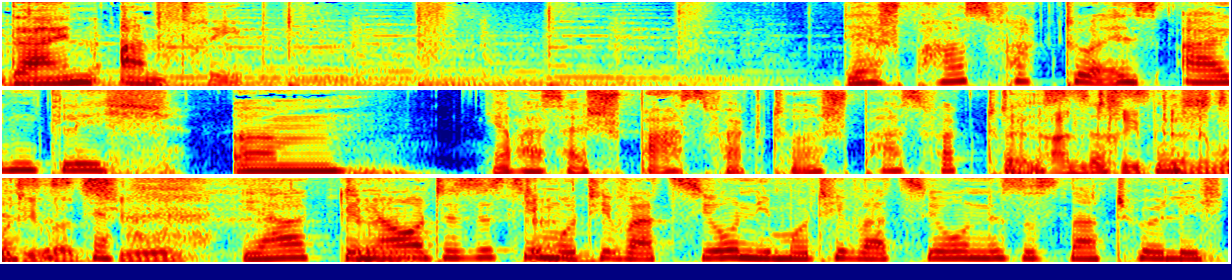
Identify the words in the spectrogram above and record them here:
Dein Antrieb. Der Spaßfaktor ist eigentlich, ähm, ja, was heißt Spaßfaktor? Spaßfaktor Dein ist Antrieb, das nicht. deine Das ist Motivation. Der, ja, genau, dein- das ist die dein- Motivation. Die Motivation ist es natürlich,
